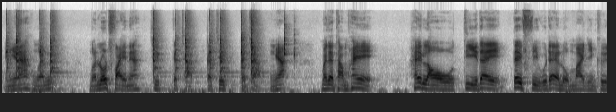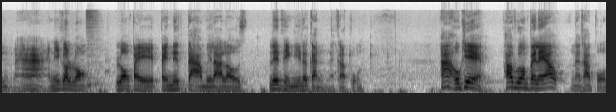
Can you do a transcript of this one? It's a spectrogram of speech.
อย่างนี้นะเหมือนเหมือนรถไฟนะชิกกระชักกระชิกกระชักอย่างเงี้ยมันจะทำให้ ให้เราตีได้ได้ฟิลได้อารมณ์มากยิ่งขึ้นอ่าอันนี้ก็ลองลองไปไปนึกตามเวลาเราเล่นเพลงนี้แล้วกันนะครับผมอะโอเค ภาพรวมไปแล้วนะครับผม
